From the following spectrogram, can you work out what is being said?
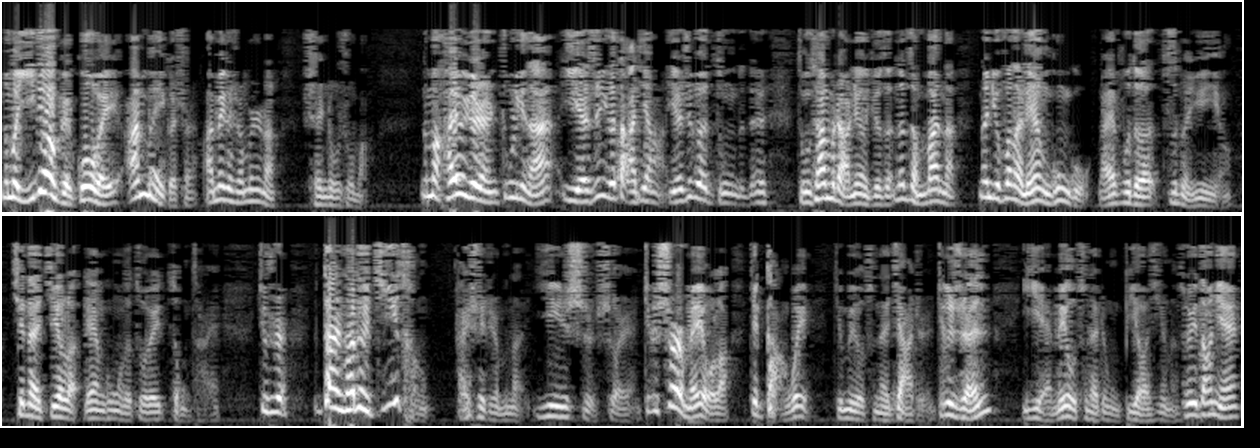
那么一定要给郭伟安排一个事儿，安排个什么事呢？神州数码。那么还有一个人朱立南，也是一个大将，也是个总呃总参谋长这种角色，那怎么办呢？那就放在联想控股来负责资本运营。现在接了联想控股的作为总裁，就是，但是他对基层。还是什么呢？因事设人，这个事儿没有了，这岗位就没有存在价值，这个人也没有存在这种必要性了。所以当年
